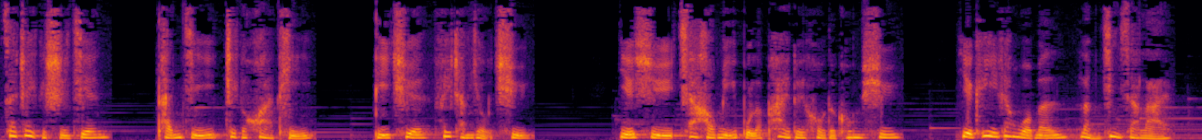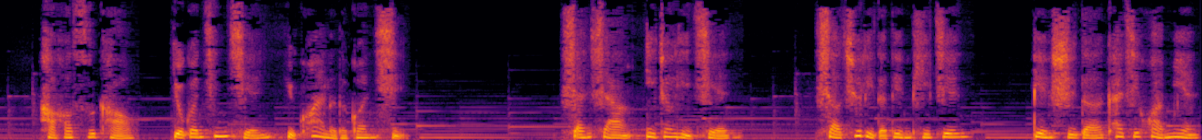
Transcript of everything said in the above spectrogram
在这个时间谈及这个话题，的确非常有趣。也许恰好弥补了派对后的空虚，也可以让我们冷静下来，好好思考有关金钱与快乐的关系。想想一周以前，小区里的电梯间、电视的开机画面、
